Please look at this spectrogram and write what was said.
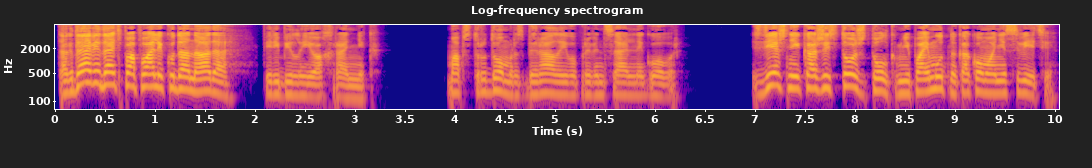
«Тогда, видать, попали куда надо», — перебил ее охранник. Мап с трудом разбирала его провинциальный говор. «Здешние, кажись, тоже толком не поймут, на каком они свете.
